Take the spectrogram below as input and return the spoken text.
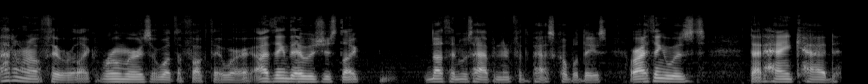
I don't know if they were like rumors or what the fuck they were. I think that it was just like nothing was happening for the past couple days. Or I think it was that Hank had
